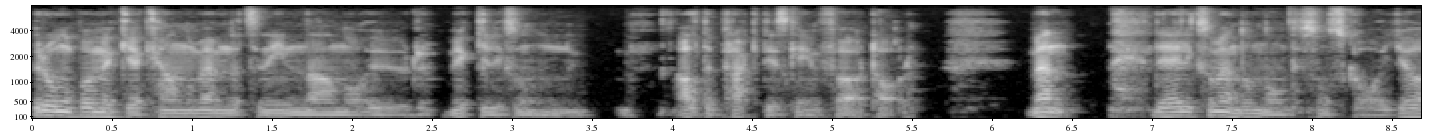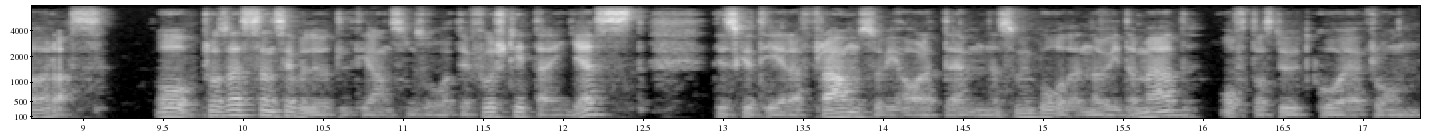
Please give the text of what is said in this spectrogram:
Beroende på hur mycket jag kan om ämnet sen innan och hur mycket liksom allt det praktiska inför tar. Men det är liksom ändå någonting som ska göras. Och processen ser väl ut lite grann som så att jag först hittar en gäst, diskuterar fram så vi har ett ämne som vi båda är nöjda med. Oftast utgår jag från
